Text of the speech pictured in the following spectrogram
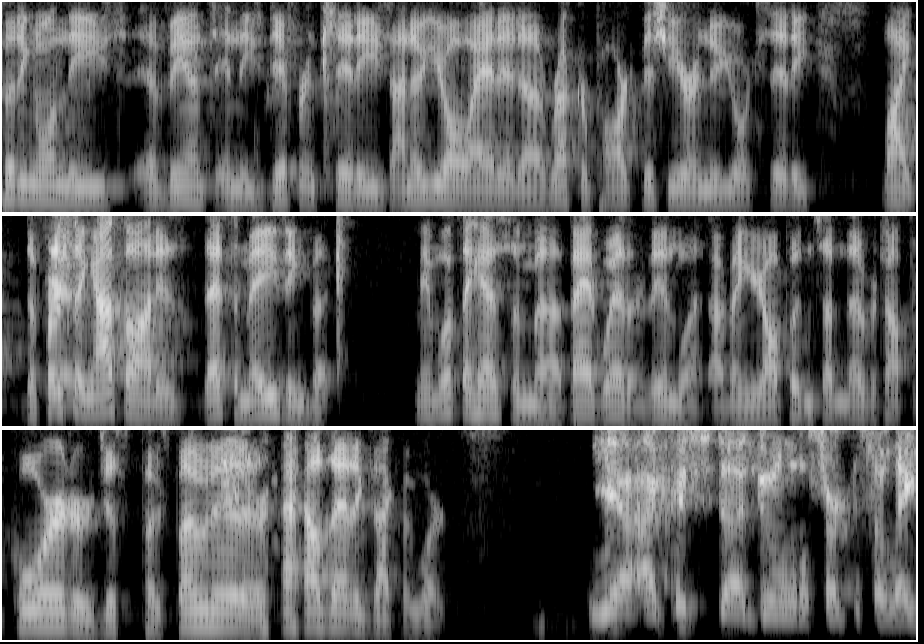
putting on these events in these different cities. I know you all added uh, Rucker Park this year in New York City. Like the first yeah. thing I thought is that's amazing, but man, what if they have some uh, bad weather? Then what? I mean, y'all putting something over top the court, or just postpone it, or how's that exactly work? Yeah, I pitched uh, doing a little Cirque du Soleil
